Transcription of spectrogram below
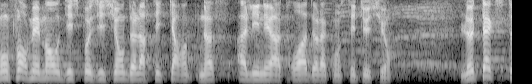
conformément aux dispositions de l'article 49, alinéa 3 de la Constitution. Le texte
